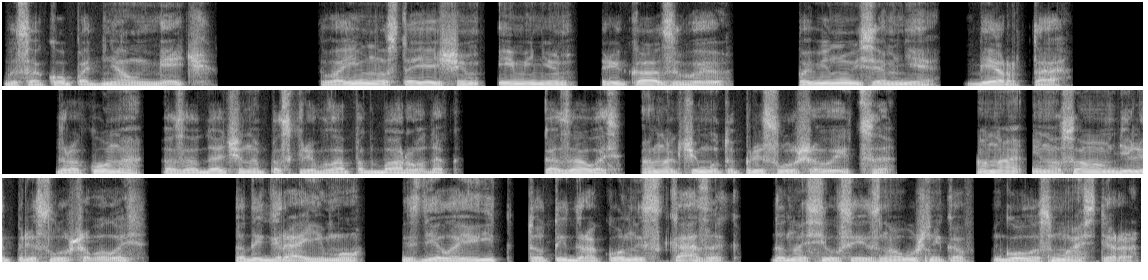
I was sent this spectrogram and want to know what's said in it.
высоко поднял меч. Твоим настоящим именем приказываю. Повинуйся мне, Берта. Дракона озадаченно поскребла подбородок. Казалось, она к чему-то прислушивается. Она и на самом деле прислушивалась. «Подыграй ему. Сделай вид, что ты дракон из сказок», — доносился из наушников голос мастера.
